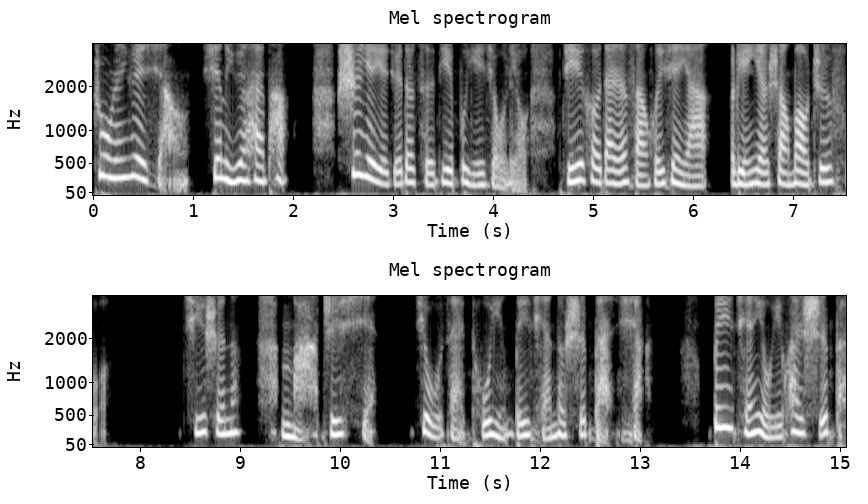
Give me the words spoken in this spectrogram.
众人越想，心里越害怕。师爷也觉得此地不宜久留，即刻带人返回县衙，连夜上报知府。其实呢，马知县就在土影碑前的石板下，碑前有一块石板，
